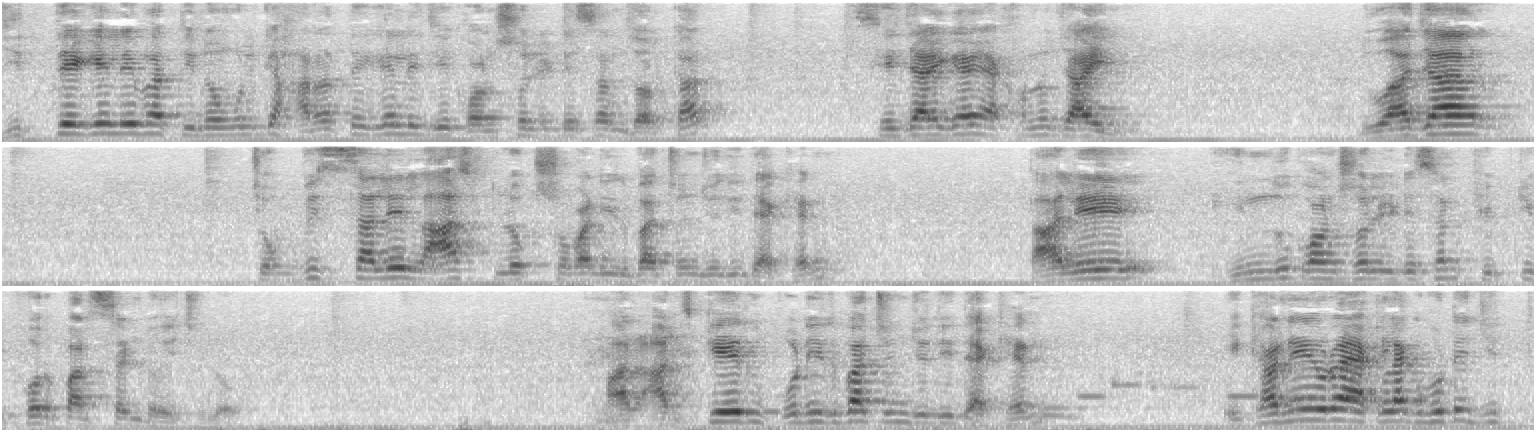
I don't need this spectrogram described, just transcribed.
জিততে গেলে বা তৃণমূলকে হারাতে গেলে যে কনসলিডেশন দরকার, সে জায়গায় এখনও যায়নি। দু হাজার চব্বিশ সালে লাস্ট লোকসভা নির্বাচন যদি দেখেন, তাহলে Hindu consolidation fifty four percent হয়েছিল। আর আজকের উপনির্বাচন যদি দেখেন, এখানে ওরা এক লাখ ভোটে জিতত।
